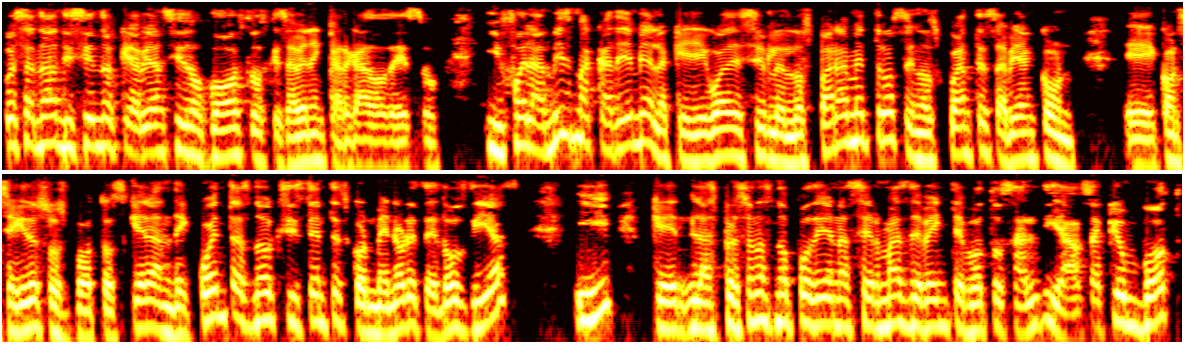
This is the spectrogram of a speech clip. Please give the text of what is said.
pues andaban diciendo que habían sido vos los que se habían encargado de eso. Y fue la misma academia la que llegó a decirles los parámetros en los cuales habían con, eh, conseguido esos votos, que eran de cuentas no existentes con menores de dos días y que las personas no podían hacer más de 20 votos al día. O sea que un bot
